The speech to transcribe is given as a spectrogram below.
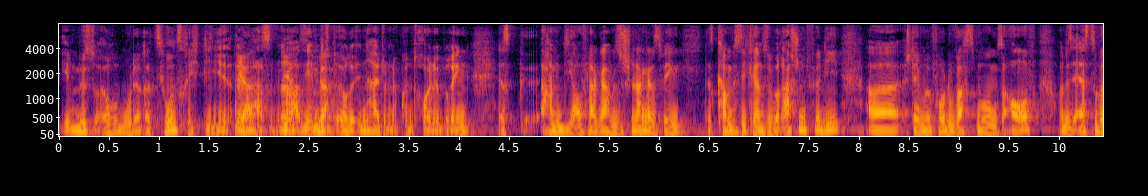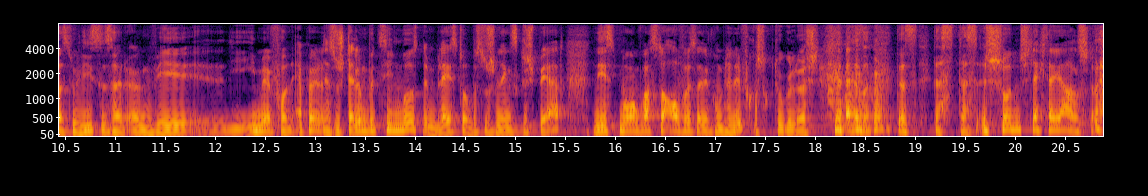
ihr müsst eure Moderationsrichtlinien ja, anpassen. Ne? Ja, also ihr müsst eure Inhalte unter Kontrolle bringen. Das haben die Auflage haben sie schon lange. Deswegen das kam jetzt nicht ganz überraschend für die. Aber stell dir mal vor, du wachst morgens auf und das erste, was du liest, ist halt irgendwie die E-Mail von Apple, dass du Stellung beziehen musst. Im Play Store bist du schon längst gesperrt. Nächsten Morgen wachst du auf, ist deine komplette Infrastruktur gelöscht. Also das, das, das ist schon ein schlechter Jahresstart.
